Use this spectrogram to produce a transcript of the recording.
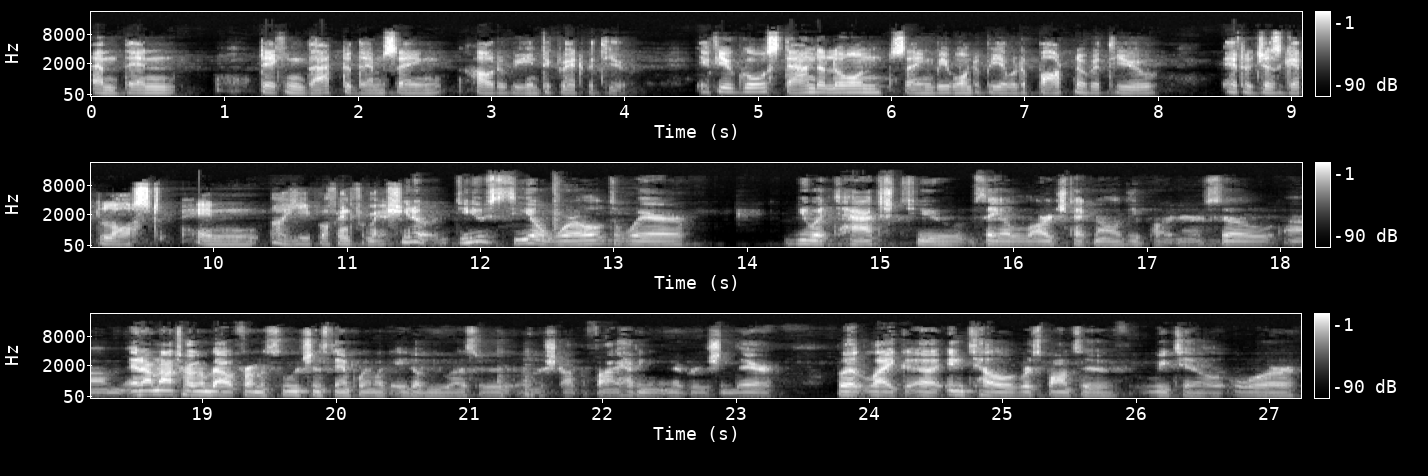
and then taking that to them, saying, how do we integrate with you? If you go standalone saying we want to be able to partner with you, it'll just get lost in a heap of information. You know, do you see a world where you attach to, say, a large technology partner? So, um, and I'm not talking about from a solution standpoint like AWS or, or Shopify having an integration there, but like uh, Intel responsive retail or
